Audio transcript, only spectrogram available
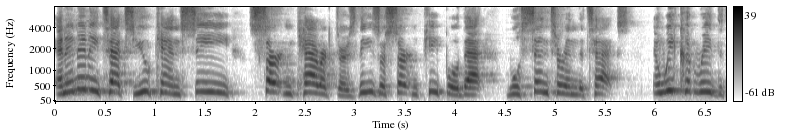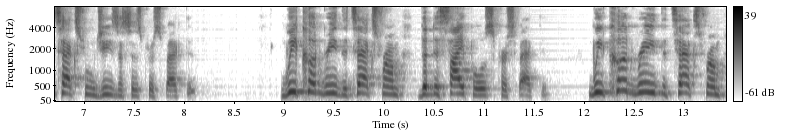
And in any text, you can see certain characters. These are certain people that will center in the text. And we could read the text from Jesus' perspective. We could read the text from the disciples' perspective. We could read the text from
